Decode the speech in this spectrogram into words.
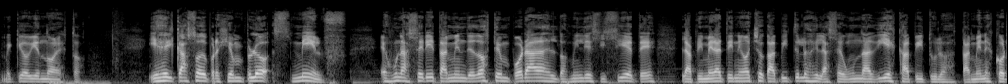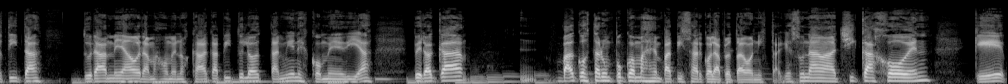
me quedo viendo esto. Y es el caso de, por ejemplo, Smilf. Es una serie también de dos temporadas del 2017. La primera tiene ocho capítulos y la segunda diez capítulos. También es cortita, dura media hora más o menos cada capítulo. También es comedia. Pero acá va a costar un poco más empatizar con la protagonista, que es una chica joven que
